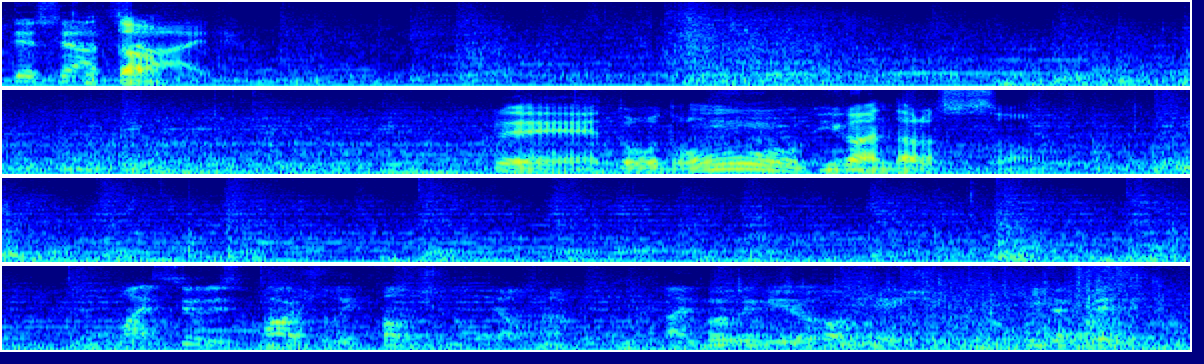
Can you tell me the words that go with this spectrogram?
됐다. 그래 너 너무 피가 안 달았었어 My suit is partially functional, Delta. I'm moving to your location. Keep it busy.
